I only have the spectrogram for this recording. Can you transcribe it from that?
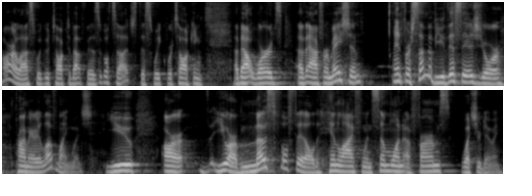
are. Last week we talked about physical touch. This week we're talking about words of affirmation. And for some of you, this is your primary love language. You are, you are most fulfilled in life when someone affirms what you're doing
